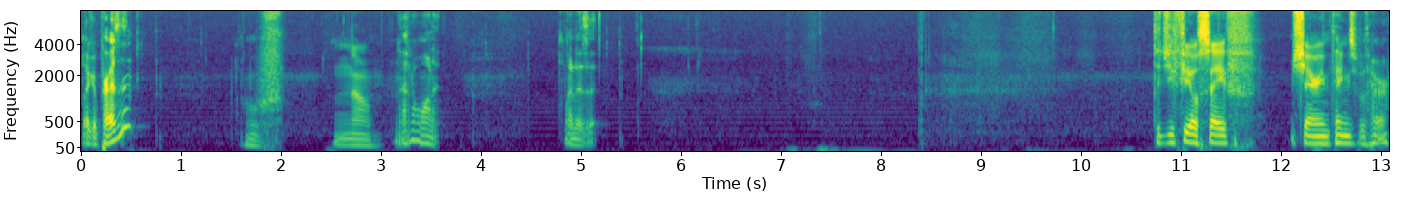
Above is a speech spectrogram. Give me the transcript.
Like a present? Oof. No. I don't want it. What is it? Did you feel safe sharing things with her?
